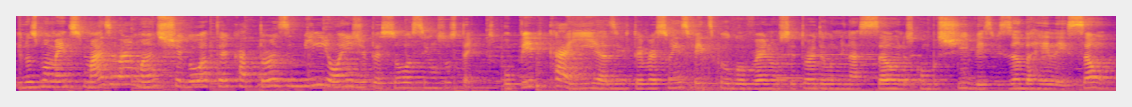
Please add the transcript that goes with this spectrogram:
e nos momentos mais alarmantes chegou a ter 14 milhões de pessoas sem um sustento. O PIB caía, as intervenções feitas pelo governo no setor da iluminação e nos combustíveis visando a reeleição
